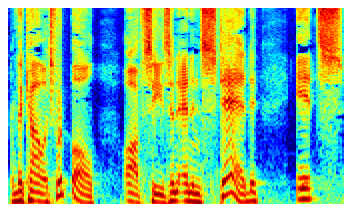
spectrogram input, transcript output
the college football offseason. And instead, it's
